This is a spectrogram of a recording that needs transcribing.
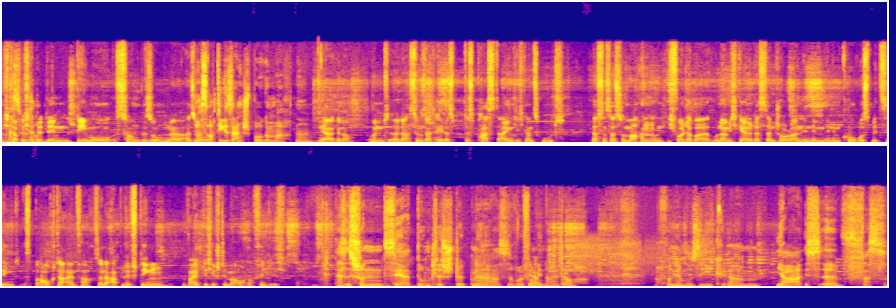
Ich glaube, ich hatte den Demo-Song gesungen, ne? Also Du hast auch die Gesangsspur gemacht, ne? Ja, genau. Und äh, da hast du gesagt, hey, das, das passt eigentlich ganz gut. Lass uns das so machen. Und ich wollte aber unheimlich gerne, dass dann Joran in dem, in dem Chorus mitsingt. Es braucht da einfach so eine uplifting weibliche Stimme auch noch, finde ich. Das ist schon ein sehr dunkles Stück, ne? Sowohl vom Ja. Inhalt auch, auch von der Musik. Ähm, ja, ist äh, was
